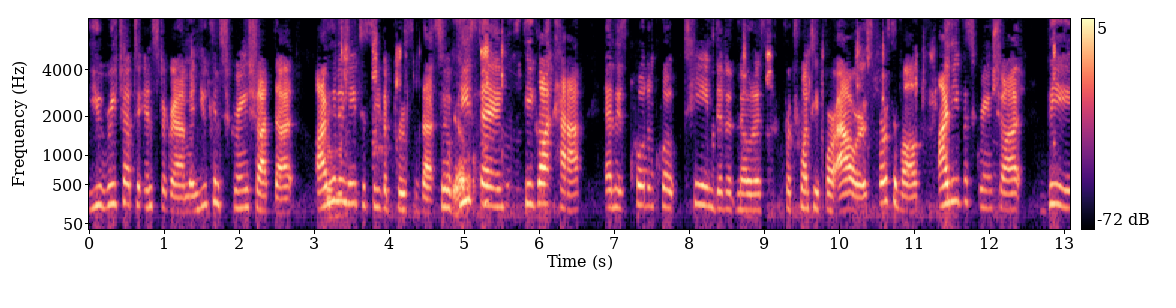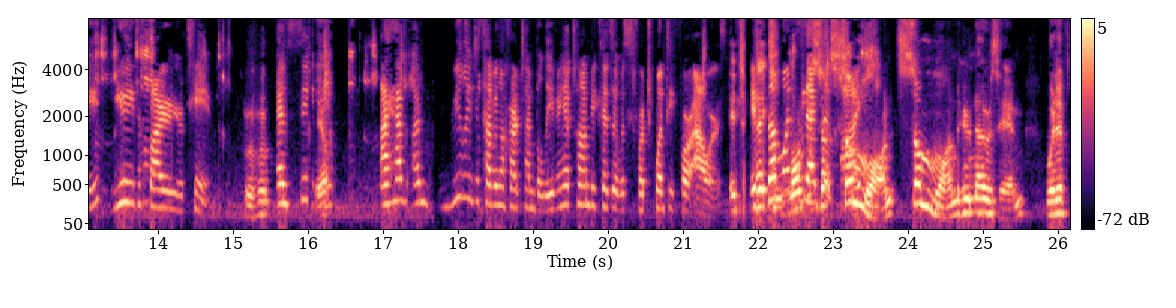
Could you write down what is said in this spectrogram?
you reach out to Instagram and you can screenshot that. I'm going to need to see the proof of that. So if Yeah. he's saying he got hacked and his quote unquote team didn't notice for 24 hours, first of all, I need the screenshot. B, you need to fire your team. Mhm. And see Yeah. I have, I'm really just having a hard time believing it, Tom, because it was for 24 hours. It If takes someone one, said so- that I- someone, someone who knows him would have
